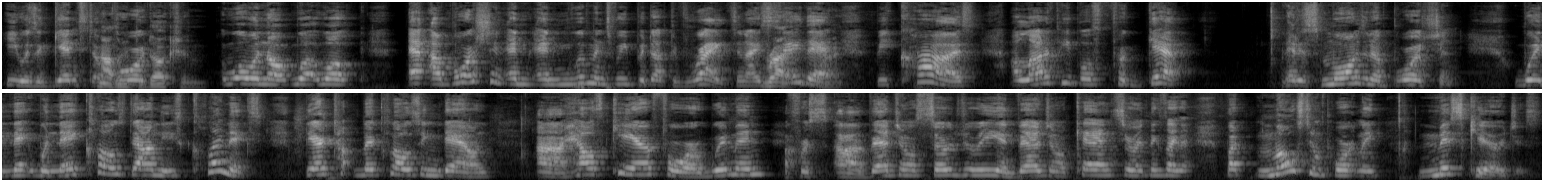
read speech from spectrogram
He was against Not abor- reproduction. Well, no, well, well, abortion and, and women's reproductive rights. And I right, say that right. because a lot of people forget that it's more than abortion. When they when they close down these clinics, they're t- they're closing down uh, health care for women for uh, vaginal surgery and vaginal cancer and things like that. But most importantly, miscarriages.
